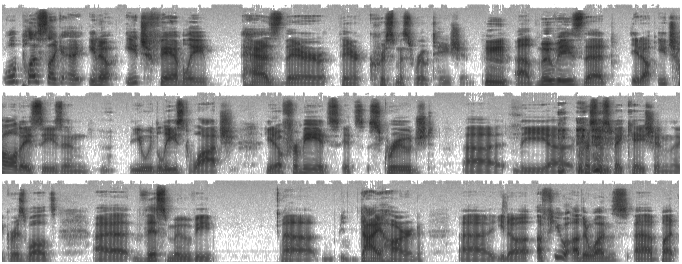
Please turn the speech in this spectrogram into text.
Well, plus like uh, you know, each family has their their Christmas rotation Hmm. of movies that you know each holiday season you would least watch. You know, for me, it's it's Scrooged, uh, the uh, Christmas Vacation, the Griswolds, uh, this movie, uh, Die Hard, uh, you know, a, a few other ones, uh, but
